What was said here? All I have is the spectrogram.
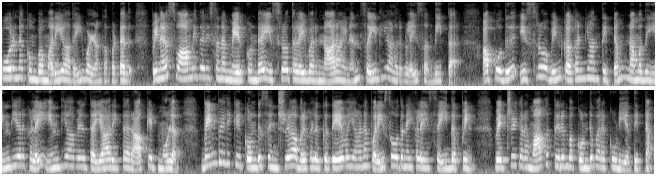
பூரணகும்ப மரியாதை வழங்கப்பட்டது. பின்னர் சுவாமி தரிசனம் மேற்கொண்ட இஸ்ரோ தலைவர் நாராயணன் செய்தியாளர்களை சந்தித்தார். அப்போது இஸ்ரோவின் ககன்யான் திட்டம் நமது இந்தியர்களை இந்தியாவில் தயாரித்த ராக்கெட் மூலம் விண்வெளிக்கு கொண்டு சென்று அவர்களுக்கு தேவையான பரிசோதனைகளை செய்த பின் வெற்றிகரமாக திரும்ப கொண்டு வரக்கூடிய திட்டம்.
